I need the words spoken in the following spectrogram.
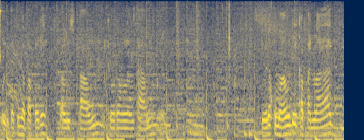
Oh, tapi nggak apa-apa deh. Kalau setahun ke orang ulang tahun kan. Ya udah aku mau deh kapan lagi?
